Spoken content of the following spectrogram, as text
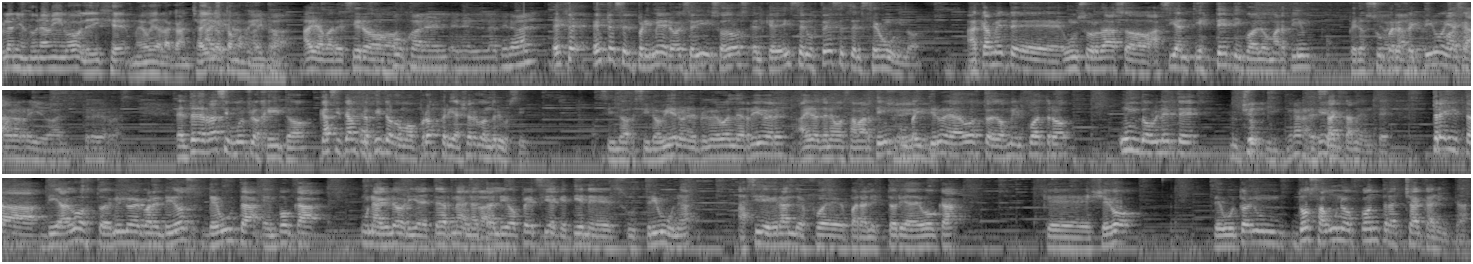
cumpleaños de un amigo, le dije, me voy a la cancha. Ahí, Ahí lo estamos está, viendo. Ahí Se aparecieron. empuja en el, en el lateral. Este, este es el primero, ese día hizo dos. El que dicen ustedes es el segundo. Acá mete un zurdazo así antiestético a lo Martín, pero súper efectivo. Y por acá, arriba, el 3 de Racing. el 3 de Racing muy flojito. Casi tan flojito como Prosperi ayer con Driussi. Si lo, si lo vieron el primer gol de River, ahí lo tenemos a Martín. Sí. Un 29 de agosto de 2004, un doblete. Luchetti, gran arquero. Exactamente. 30 de agosto de 1942 debuta en Boca una gloria eterna, Total. Natalio Pesia, que tiene su tribuna. Así de grande fue para la historia de Boca que llegó, debutó en un 2 a 1 contra Chacarita.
